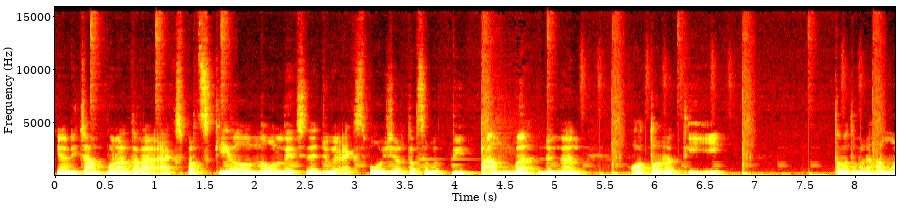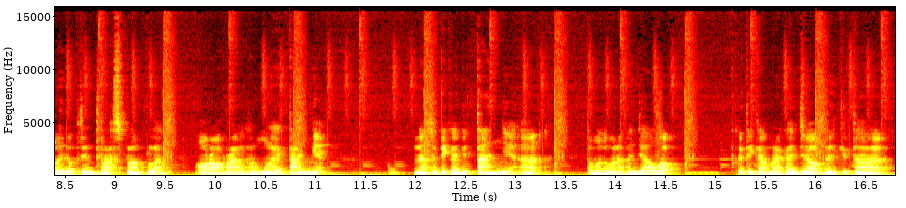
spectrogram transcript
yang dicampur antara expert skill, knowledge dan juga exposure tersebut ditambah dengan authority, teman-teman akan mulai dapetin trust pelan-pelan. Orang-orang akan mulai tanya. Nah, ketika ditanya, teman-teman akan jawab. Ketika mereka jawab dan kita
